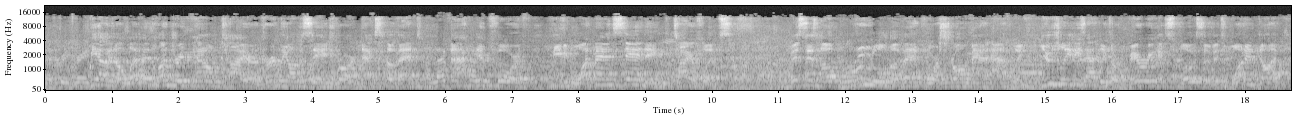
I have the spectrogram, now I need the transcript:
That's pretty crazy. We have an 1,100 pound tire currently on the stage for our next event. 1,100 Back and forth, leaving one man standing tire flips. This is a brutal event for a strongman athlete. Usually these athletes are very explosive. It's one and done.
